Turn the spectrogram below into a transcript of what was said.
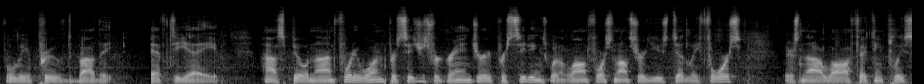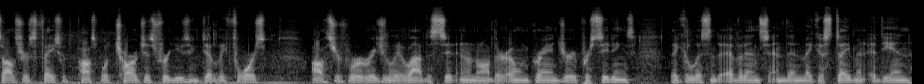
fully approved by the FDA. House Bill 941, Procedures for Grand Jury Proceedings when a law enforcement officer used deadly force. There's now a law affecting police officers faced with possible charges for using deadly force. Officers were originally allowed to sit in on their own grand jury proceedings. They could listen to evidence and then make a statement at the end.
